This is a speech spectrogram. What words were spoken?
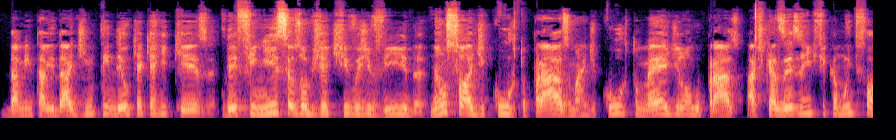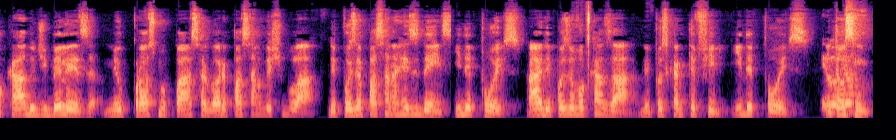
da mentalidade de entender o que é, que é riqueza, definir seus objetivos de vida vida, não só de curto prazo, mas de curto, médio e longo prazo. Acho que às vezes a gente fica muito focado de beleza, meu próximo passo agora é passar no vestibular, depois é passar na residência, e depois? Ah, depois eu vou casar, depois eu quero ter filho, e depois? Eu, então, assim,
